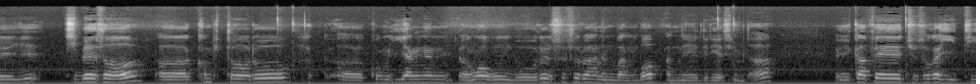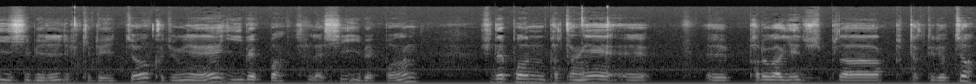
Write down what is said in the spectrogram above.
예, 이제 집에서 어, 컴퓨터로 학, 어, 공, 2학년 영어 공부를 스스로 하는 방법 안내해 드리겠습니다. 여기 카페 주소가 ET21 이렇게 되어 있죠. 그 중에 200번 슬래시 200번 휴대폰 바탕에 에, 에, 바로가기 해주십사 부탁드렸죠.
